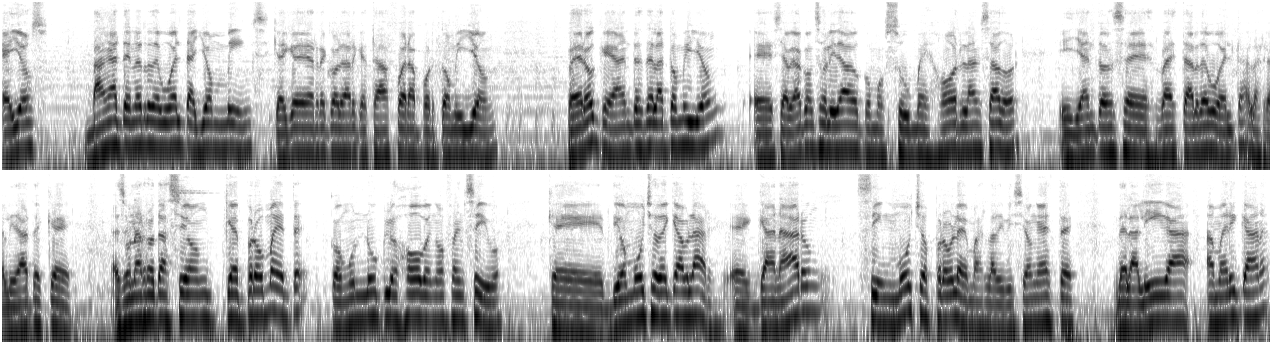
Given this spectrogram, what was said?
Ellos van a tener de vuelta a John Minks, que hay que recordar que estaba fuera por Tommy John, pero que antes de la Tommy John eh, se había consolidado como su mejor lanzador y ya entonces va a estar de vuelta. La realidad es que es una rotación que promete con un núcleo joven ofensivo que dio mucho de qué hablar. Eh, ganaron sin muchos problemas la división este de la liga americana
